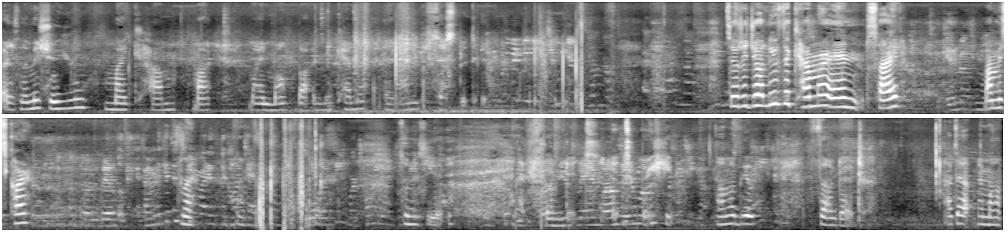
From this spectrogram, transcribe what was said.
Guys, let me show you my cam. My my mom bought a new camera, and I'm obsessed with it. So did y'all leave the camera inside mommy's car? Right. So let see it. I found it. It's right here. Mama Bill found it. I thought my mom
